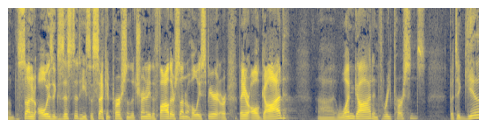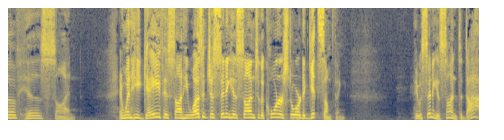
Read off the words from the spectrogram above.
Uh, the Son had always existed. He's the second person of the Trinity. The Father, Son, and Holy Spirit are they are all God, uh, one God in three persons. But to give His Son, and when He gave His Son, He wasn't just sending His Son to the corner store to get something. He was sending His Son to die.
